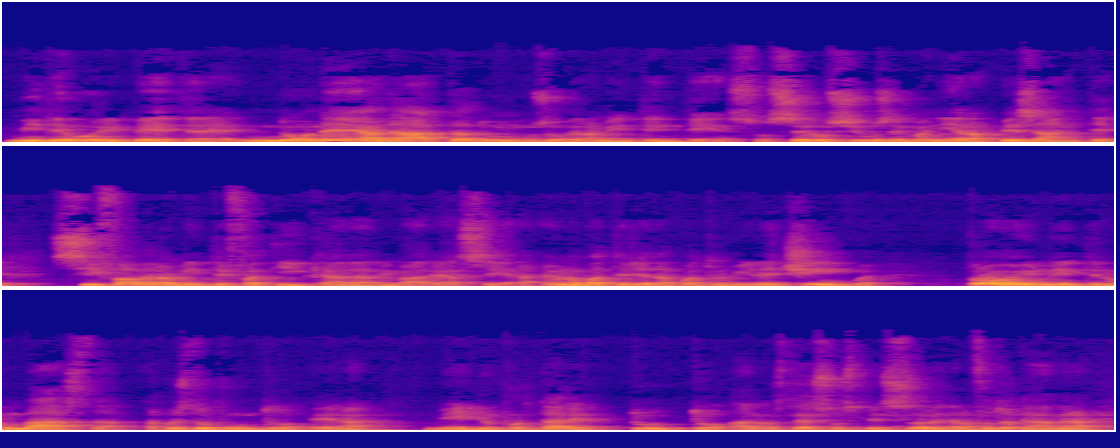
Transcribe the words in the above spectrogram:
mi devo ripetere, non è adatta ad un uso veramente intenso. Se lo si usa in maniera pesante si fa veramente fatica ad arrivare a sera. È una batteria da 4500, probabilmente non basta. A questo punto era meglio portare tutto allo stesso spessore della fotocamera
